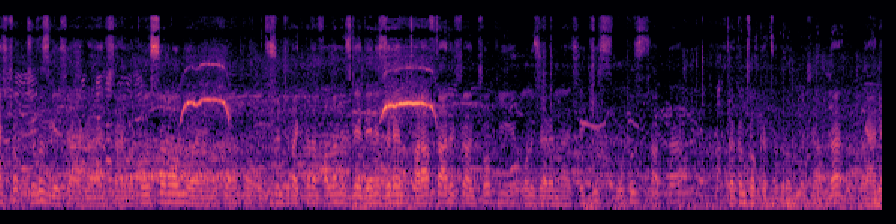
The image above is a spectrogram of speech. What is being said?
Maç çok cılız geçiyor arkadaşlar. Bu pozisyon olmuyor yani. Şu anda 30. dakikada falanız ve Denizli'nin taraftarı şu an çok iyi. 10 üzerinden 8, 9 hatta takım çok kötü durumda şu anda. Yani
